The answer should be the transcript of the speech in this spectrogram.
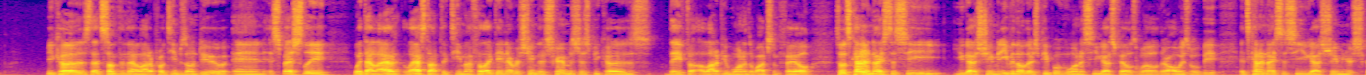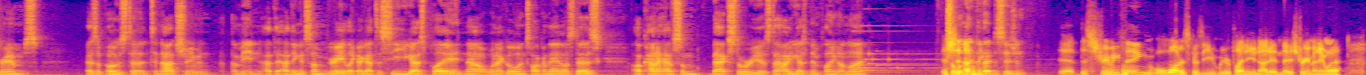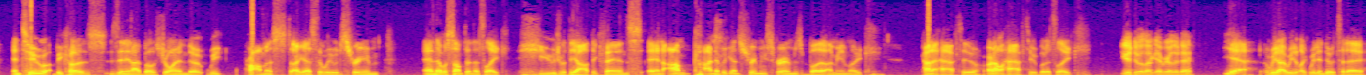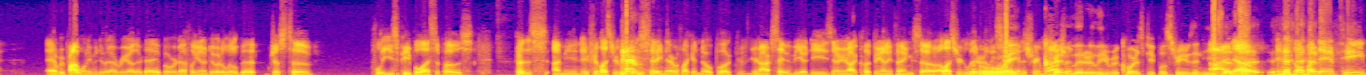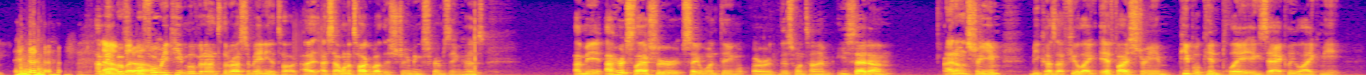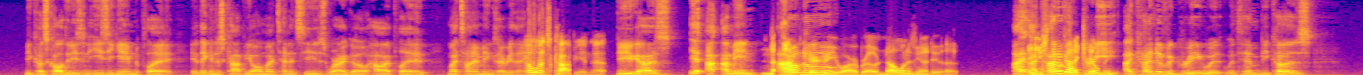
because that's something that a lot of pro teams don't do. And especially with that last, last Optic team, I feel like they never streamed their scrims just because they felt a lot of people wanted to watch them fail. So it's kind of nice to see you guys streaming, even though there's people who want to see you guys fail as well. There always will be. It's kind of nice to see you guys streaming your scrims as opposed to, to not streaming. I mean, I, th- I think it's something great. Like I got to see you guys play. Now, when I go and talk on the analyst desk, I'll kind of have some backstory as to how you guys been playing online. It's So just- what I led to that decision? Yeah, the streaming thing. Well, one is because we were playing at United and they stream anyway, and two because Zinni and I both joined that we promised, I guess, that we would stream, and that was something that's like huge with the Optic fans. And I'm kind of against streaming scrims, but I mean, like, kind of have to, or not have to, but it's like, You gonna do it like every other day? yeah, we we like we didn't do it today, and we probably won't even do it every other day, but we're definitely gonna do it a little bit just to please people, I suppose. Because I mean, if you're, unless you're literally sitting there with like a notebook, you're not saving VODs, you know, you're not clipping anything. So unless you're literally Oh, sitting in the stream Crim watching, literally records people's streams and he I says know, that. and he's on my damn team. I mean, Nah, bef- but, before um, we keep moving on to the Roster Mania talk, I, I, I want to talk about this streaming scrims thing because, I mean, I heard Slasher say one thing or this one time. He said, um, "I don't stream because I feel like if I stream, people can play exactly like me because Call of Duty is an easy game to play. If they can just copy all my tendencies, where I go, how I play, my timings, everything. No one's copying that. Do you guys? Yeah, I, I mean, I don't know. care who you are, bro. No one is gonna do that. I, And I you kind still of agree. I kind of agree with, with him because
